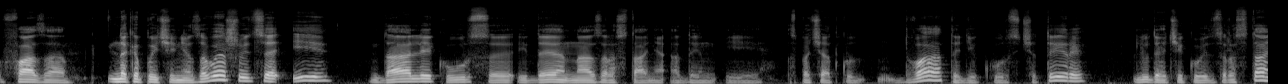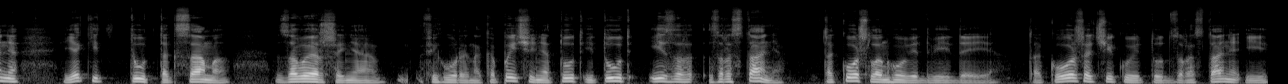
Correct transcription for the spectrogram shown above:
фаза накопичення завершується, і далі курс е, йде на зростання 1 і спочатку 2, тоді курс 4. Люди очікують зростання, як і тут так само завершення фігури накопичення тут і тут, і зростання. Також лангові дві ідеї. Також очікують тут зростання і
